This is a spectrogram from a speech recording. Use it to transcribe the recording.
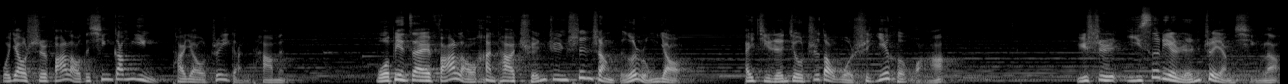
我要使法老的心刚硬，他要追赶他们，我便在法老和他全军身上得荣耀，埃及人就知道我是耶和华。”于是以色列人这样行了。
